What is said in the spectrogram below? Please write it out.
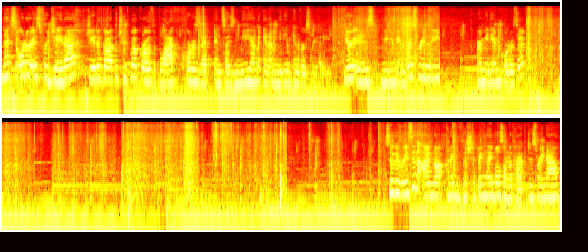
Next order is for Jada. Jada got the Truth About Growth black quarter zip in size medium and a medium anniversary hoodie. Here is medium anniversary hoodie, our medium quarter zip. So the reason I'm not putting the shipping labels on the packages right now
